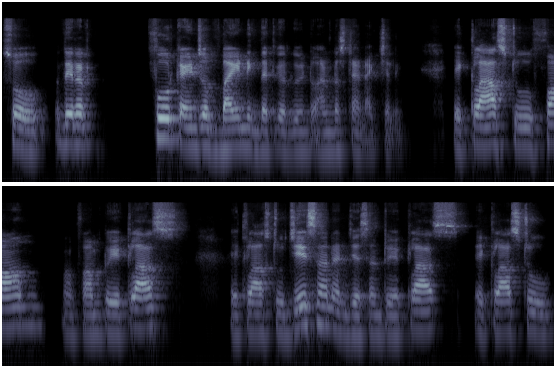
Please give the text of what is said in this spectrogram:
So there are four kinds of binding that we are going to understand actually. a class to form, a form to a class, a class to JSON and JSON to a class, a class to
